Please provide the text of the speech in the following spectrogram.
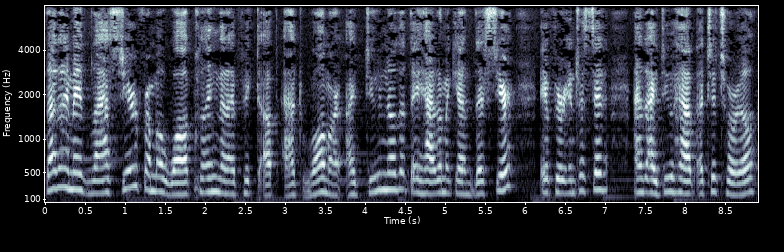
that I made last year from a wall cling that I picked up at Walmart. I do know that they had them again this year if you're interested, and I do have a tutorial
